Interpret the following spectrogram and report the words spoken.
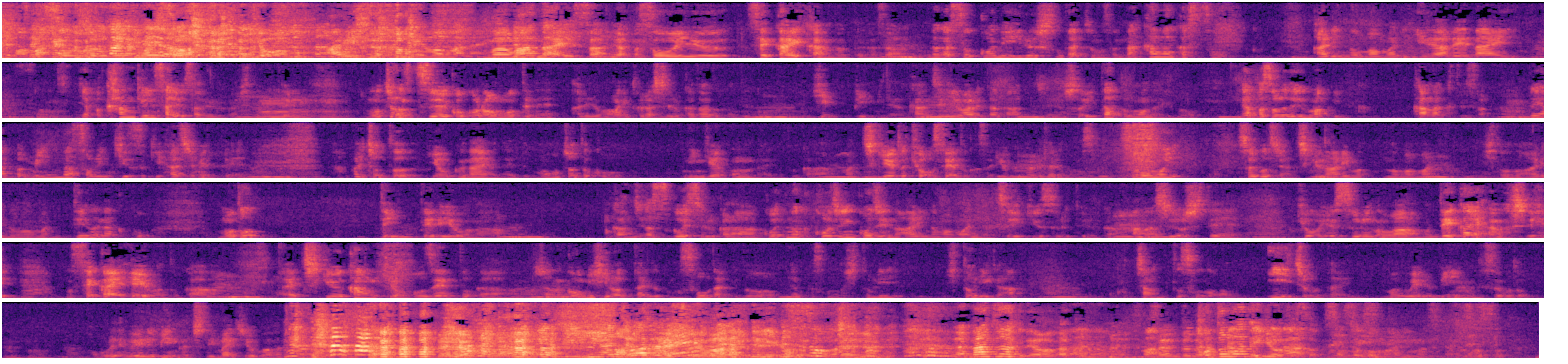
まあまあ そうそれで決めよう。今日はもう。ありのままない。ままないさやっぱそういう世界観だったらさ、うん。だからそこにいる人たちもさなかなかそうありのままにいられないそう。やっぱ環境に左右されるから人って、うんもちろん強い心を持ってねありのままに暮らしてる方とかってヒッピーみたいな感じで言われた感じの人いたと思うんだけど、やっぱそれでうまくいかなくてさ、うん。でやっぱみんなそれに気づき始めて、やっぱりちょっと良くないよねって。もうちょっとこう人間本来とか、うん。まあ、地球と共生とかさよく言われたりとかする、それもそういうことじゃん。地球のありまのままに、うん。人のありのままにっていうのになんかこう戻っていってるような感じがすごいするからこうやってなんか個人個人のありのままには追求するというか、うん。話をして共有するのはもうでかい話。世界平和とか、え地球環境保全とかもちろんゴミ拾ったりとかもそうだけど、やっぱその一人一人がちゃんとそのいい状態に、まあ、ウェルビーイングってそういうこと、うん。俺ねウェルビーイングがちょっといまいちよく分かってない分かってないなんとなくでは分かってなん。となく葉で言おうとそこもあります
